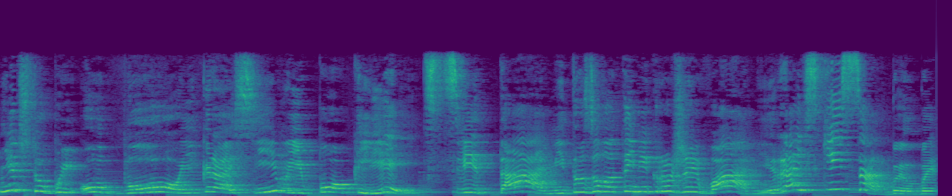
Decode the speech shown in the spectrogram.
Нет, чтобы обои красивые поклеить с цветами, да золотыми кружевами. Райский сад был бы.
